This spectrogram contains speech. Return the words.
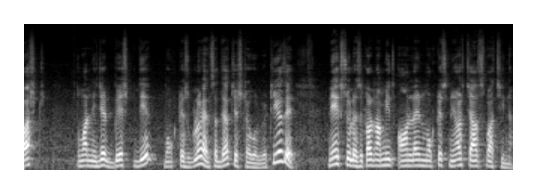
বাস্ট তোমার নিজের বেস্ট দিয়ে মক টেস্টগুলো অ্যান্সার দেওয়ার চেষ্টা করবে, ঠিক আছে? নেক্সট চলে আসে, কারণ আমি অনলাইন মক টেস্ট নেওয়ার চান্স পাচ্ছি না।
